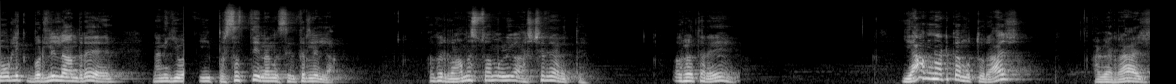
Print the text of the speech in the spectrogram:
ನೋಡ್ಲಿಕ್ಕೆ ಬರಲಿಲ್ಲ ಅಂದರೆ ನನಗೆ ಈ ಪ್ರಶಸ್ತಿ ನನಗೆ ಸಿಗ್ತಿರಲಿಲ್ಲ. ಅದು ರಾಮಸ್ವಾಮಿಗಳಿಗೆ ಆಶ್ಚರ್ಯ ಆಗುತ್ತೆ. ಅವ್ರು ಹೇಳ್ತಾರೆ, ಯಾವ ನಾಟಕ ಮತ್ತು ರಾಜ್? ಆಗ ರಾಜ್,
